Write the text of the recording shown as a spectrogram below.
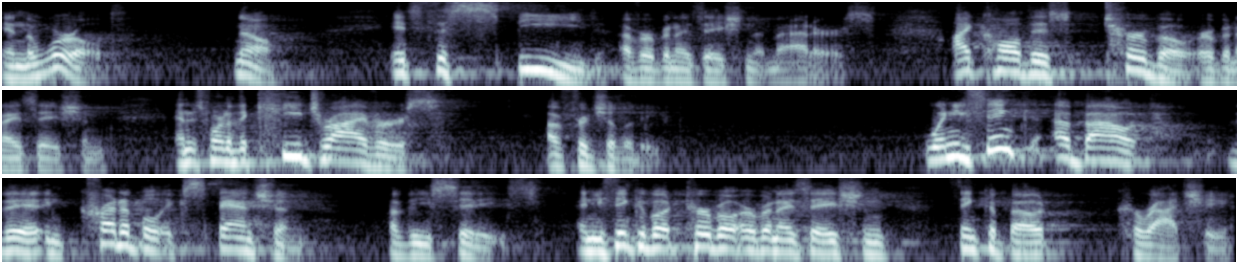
in the world. No. It's the speed of urbanization that matters. I call this turbo urbanization, and it's one of the key drivers of fragility. When you think about the incredible expansion of these cities. And you think about turbo urbanization, think about Karachi.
